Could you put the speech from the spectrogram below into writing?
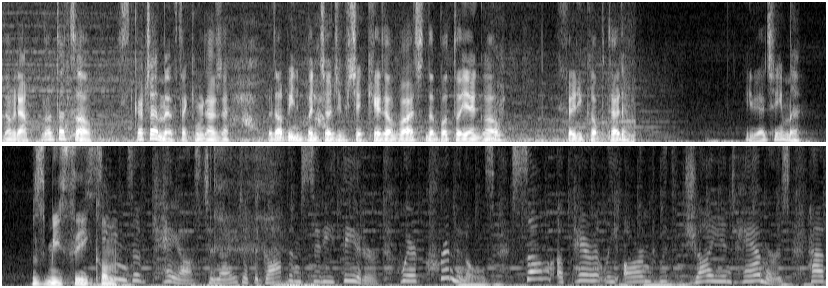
Dobra, no to co? Skaczemy w takim razie. Robin będzie oczywiście kierować, no bo to jego helikopter. I lecimy. Z misyjką. Scenes of chaos tonight at the Gotham City Theater, where criminals, some apparently armed with giant hammers, have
